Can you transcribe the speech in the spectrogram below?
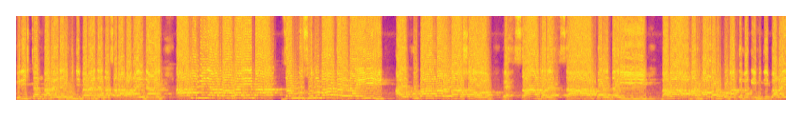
খ্রিস্টান বানাই না ইহুদি বানাই না, নাসারা বানাই নাই। আদমিয়া বানাইবা জন্ম সুলমা করে দাই আয় খুদা আমার বাসা ইহসা বর কর দাই বাবা, আমার তোমাকে আমাকে ইহুদি বানাই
